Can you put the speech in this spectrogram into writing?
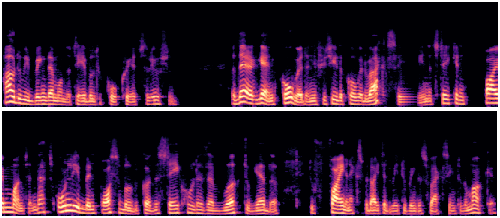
How do we bring them on the table to co-create solutions? But there again, COVID, and if you see the COVID vaccine, it's taken five months, and that's only been possible because the stakeholders have worked together to find an expedited way to bring this vaccine to the market.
